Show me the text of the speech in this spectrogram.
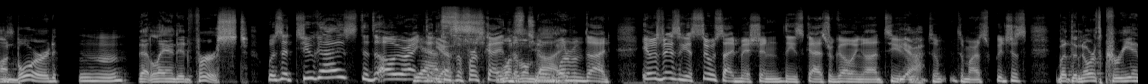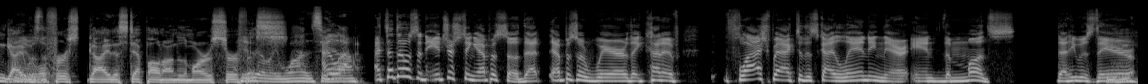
on board hmm that landed first. Was it two guys? Did oh right? Yes. Because the first guy, One of them two- died. One of them died. It was basically a suicide mission. These guys were going on to Yeah. to, to Mars, which is But the North Korean guy was the first guy to step out onto the Mars surface. It surface. really was. I, Yeah. li- I thought that was an interesting episode. That episode where they kind of flash back to this guy landing there and the months that he was there Mm-hmm.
